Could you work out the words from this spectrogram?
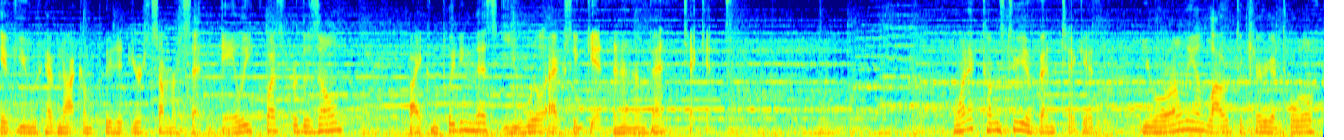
if you have not completed your Summerset daily quest for the zone, by completing this, you will actually get an event ticket. When it comes to the event ticket, you are only allowed to carry a total of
